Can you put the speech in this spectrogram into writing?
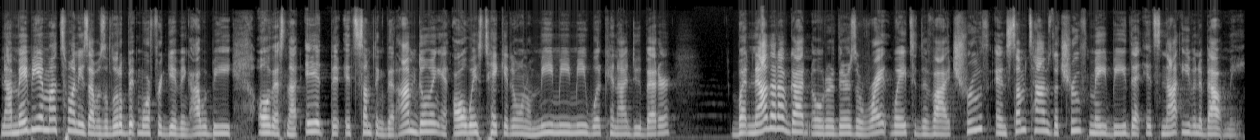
Now, maybe in my 20s, I was a little bit more forgiving. I would be, oh, that's not it. It's something that I'm doing and always take it on on me, me, me. What can I do better? But now that I've gotten older, there's a right way to divide truth. And sometimes the truth may be that it's not even about me.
